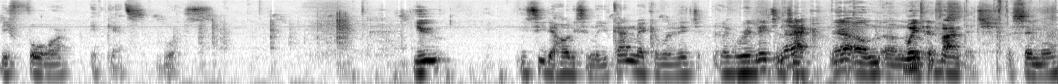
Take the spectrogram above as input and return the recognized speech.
before it gets worse. You, you see the holy symbol. You can make a religion, a religion Yeah. check Yeah, I'll, I'll with advantage. The symbol.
